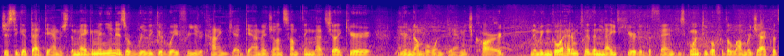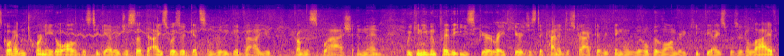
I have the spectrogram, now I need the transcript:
just to get that damage. The Mega Minion is a really good way for you to kind of get damage on something. That's like your, your number one damage card. And then we can go ahead and play the Knight here to defend. He's going to go for the Lumberjack. Let's go ahead and Tornado all of this together just so that the Ice Wizard gets some really good value from the splash. And then we can even play the E-Spirit right here just to kind of distract everything a little bit longer to keep the Ice Wizard alive.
